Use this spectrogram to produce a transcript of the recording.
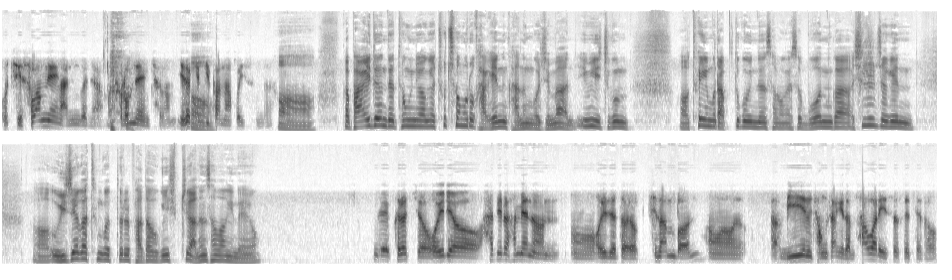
혹시 수학여행 아닌 거냐, 뭐 졸업여행처럼 이렇게 어. 비판하고 있습니다. 어, 그러니까 바이든 대통령의 초청으로 가기는 가는 거지만 이미 지금 어, 퇴임을 앞두고 있는 상황에서 무언가 실질적인 어, 의제 같은 것들을 받아오기 쉽지 않은 상황이네요. 네, 그렇죠. 오히려 합의를 하면은 어 오히려 더 지난번 어 미일 정상회담 4월에 있었을 때도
